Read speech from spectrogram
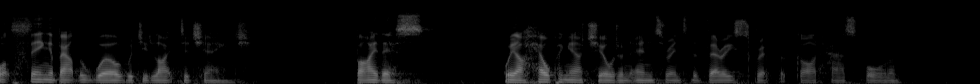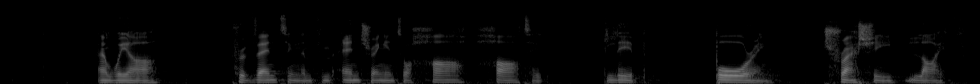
What thing about the world would you like to change? By this, we are helping our children enter into the very script that God has for them. And we are preventing them from entering into a half hearted, glib, boring, trashy life,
